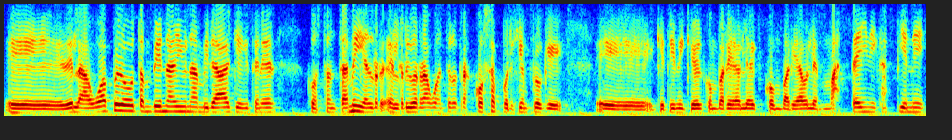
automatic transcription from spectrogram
eh, del agua, pero también hay una mirada que hay que tener constantemente. El, el río Rahue, entre otras cosas, por ejemplo, que, que tiene que ver con variables, con variables más técnicas, tiene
